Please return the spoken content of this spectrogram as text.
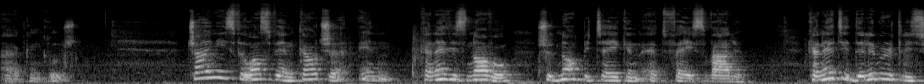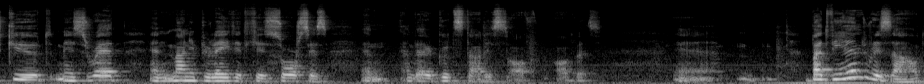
uh, conclusion. Chinese philosophy and culture in Canetti's novel should not be taken at face value. Canetti deliberately skewed, misread, and manipulated his sources, and, and there are good studies of, of this. Uh, but the end result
